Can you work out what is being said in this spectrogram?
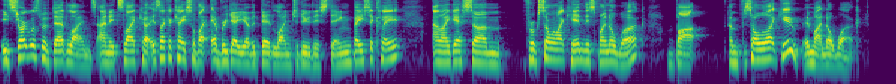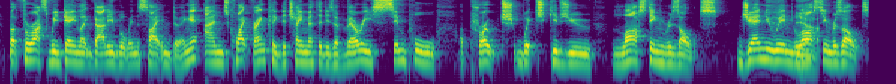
he struggles with deadlines, and it's like a, it's like a case of like every day you have a deadline to do this thing, basically. And I guess um, for someone like him, this might not work, but and for someone like you, it might not work. But for us, we've gained like valuable insight in doing it, and quite frankly, the chain method is a very simple approach which gives you lasting results, genuine Yeah. lasting results.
